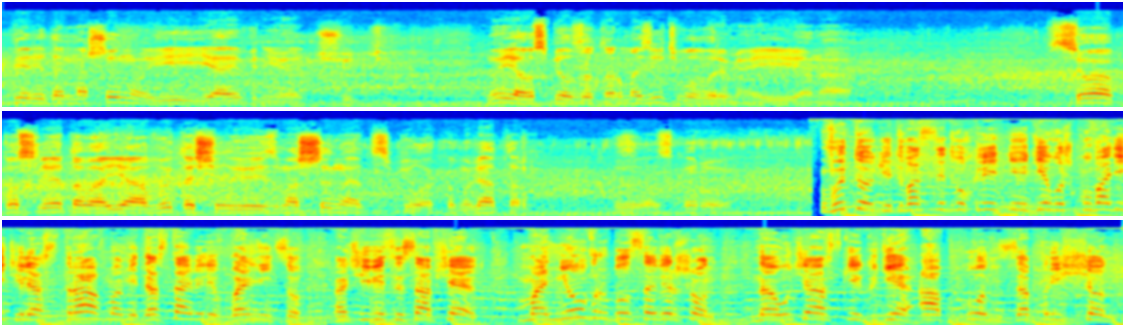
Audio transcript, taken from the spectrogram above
передом машину, и я в нее чуть... Ну, я успел затормозить вовремя, и она... Все, после этого я вытащил ее из машины, отцепил аккумулятор, вызвал скорую. В итоге 22-летнюю девушку-водителя с травмами доставили в больницу. Очевидцы сообщают, маневр был совершен на участке, где обгон запрещен.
